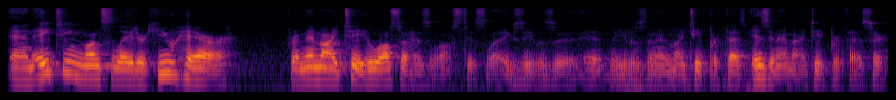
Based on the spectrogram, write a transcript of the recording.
And 18 months later, Hugh Herr from MIT, who also has lost his legs, he was, a, he was an MIT professor, is an MIT professor,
